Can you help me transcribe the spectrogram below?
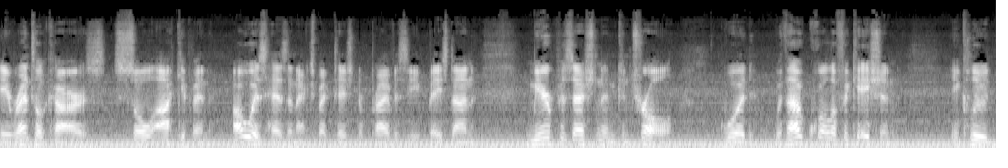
a rental car's sole occupant always has an expectation of privacy based on mere possession and control would, without qualification, include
